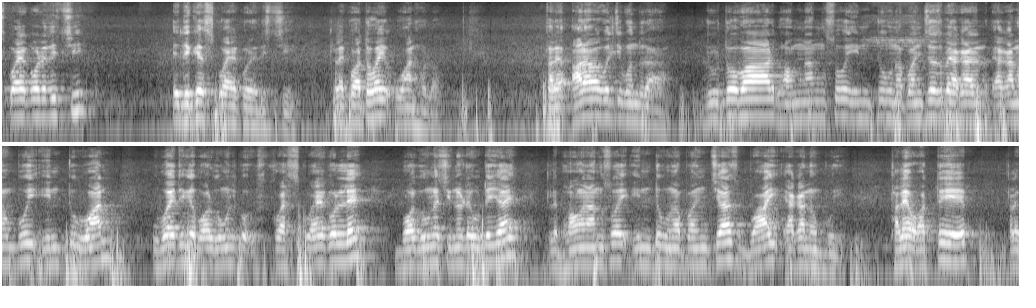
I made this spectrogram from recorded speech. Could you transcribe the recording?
স্কোয়ার করে দিচ্ছি, এদিকে স্কোয়ার করে দিচ্ছি। তাহলে কত হয়? ওয়ান হলো। তাহলে আবার বলছি বন্ধুরা রুট ওভার ভগ্নাংশ ইন্টু ঊনপঞ্চাশ বা একানব্বই ইন্টু ওয়ান উভয় দিকে বর্গমূল স্কোয়ার করলে বর্গমূলের চিহ্নটা উঠে যায়, তাহলে ভগ্নাংশ ইন্টু ঊনপঞ্চাশ বাই একানব্বই। তাহলে অতএব, তাহলে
